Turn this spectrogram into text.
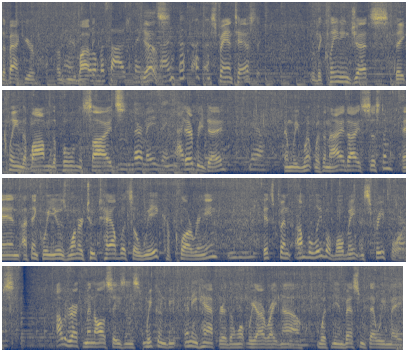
the back of your, of Yeah, your body. Little massage thing Yes, it's fantastic. With the cleaning jets, they clean the bottom of the pool and the sides mm, They're amazing. I every day. Yeah. And we went with an ionized system, and I think we use one or two tablets a week of chlorine. Mm-hmm. It's been unbelievable maintenance-free for us. I would recommend all seasons. We couldn't be any happier than what we are right now mm-hmm. with the investment that we made.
